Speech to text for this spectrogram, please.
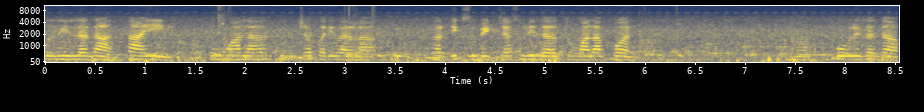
सुनील दादा ताई तुम्हाला तुमच्या परिवाराला हार्दिक शुभेच्छा. सुनील दादा तुम्हाला पण. पोरे दादा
